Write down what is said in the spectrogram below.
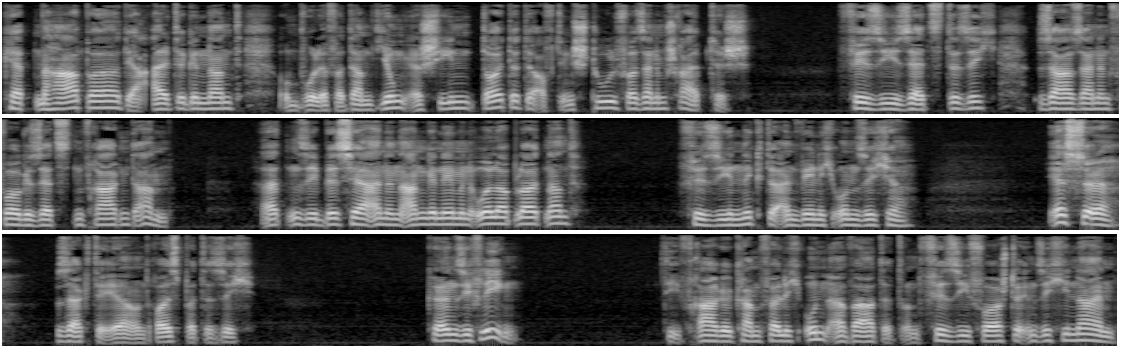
Captain Harper, der Alte genannt, obwohl er verdammt jung erschien, deutete auf den Stuhl vor seinem Schreibtisch. Fizzy setzte sich, sah seinen Vorgesetzten fragend an. Hatten Sie bisher einen angenehmen Urlaub, Leutnant? Fizzy nickte ein wenig unsicher. Yes, Sir, sagte er und räusperte sich. Können Sie fliegen? Die Frage kam völlig unerwartet, und Fizzy forschte in sich hinein.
